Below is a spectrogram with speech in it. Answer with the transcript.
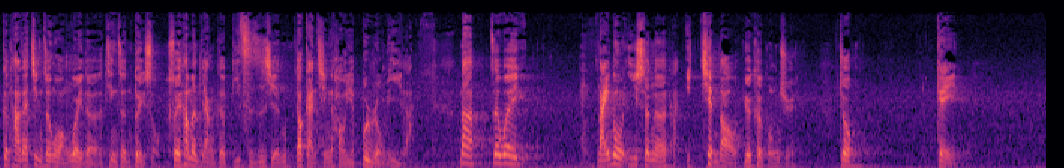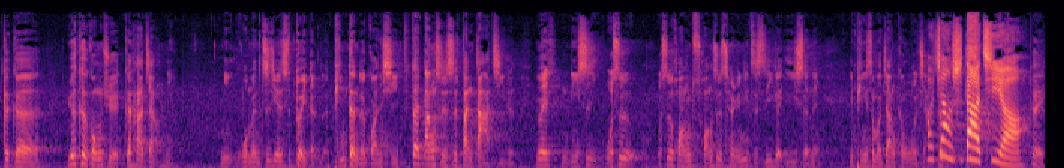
跟他在竞争王位的竞争对手，所以他们两个彼此之间要感情好也不容易啦。那这位莱诺医生呢，他一见到约克公爵，就给这个约克公爵跟他讲，你你我们之间是对等的、平等的关系，在当时是犯大忌的，因为你是我是我是皇皇室成员，你只是一个医生哎，你凭什么这样跟我讲？哦，这样是大忌啊、对，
